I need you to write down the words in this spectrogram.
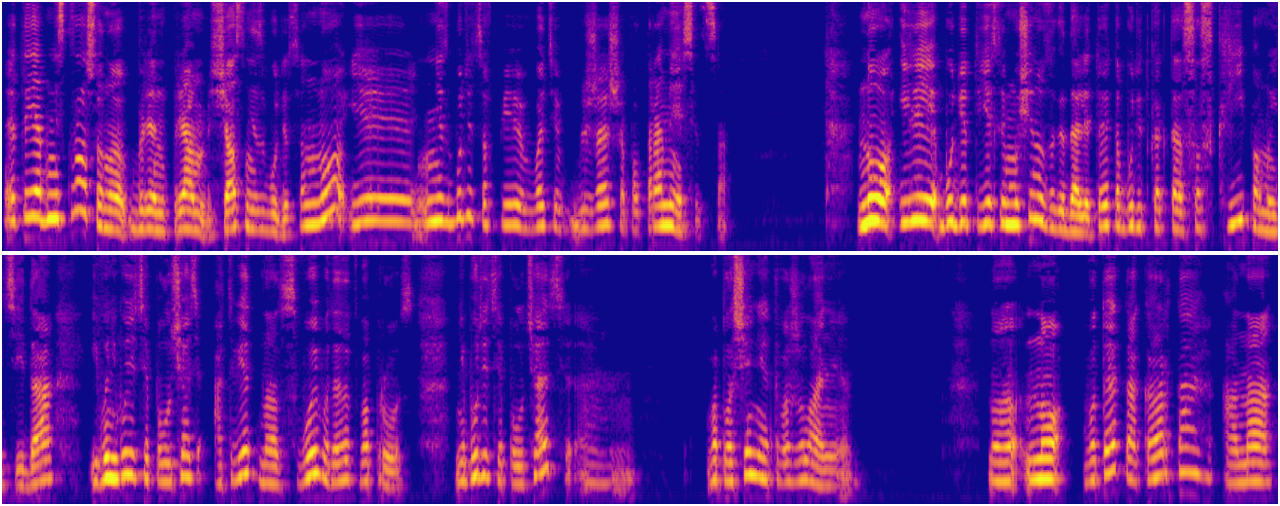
Это я бы не сказала, что оно, блин, прям сейчас не сбудется. Но и не сбудется в, в эти ближайшие полтора месяца. Но или будет, если мужчину загадали, то это будет как-то со скрипом идти, да, и вы не будете получать ответ на свой вот этот вопрос. Не будете получать э, воплощение этого желания. Но, но вот эта карта, она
